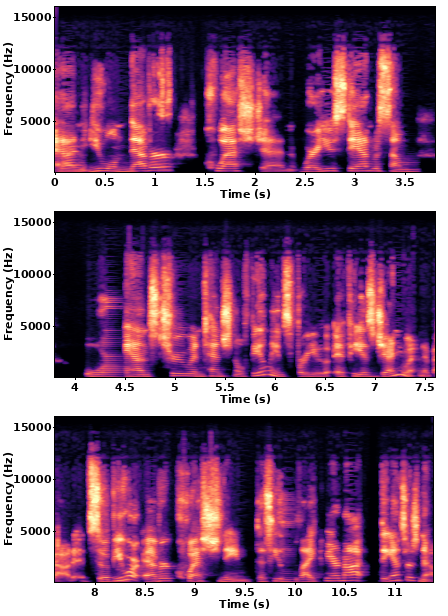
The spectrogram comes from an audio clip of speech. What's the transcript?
and right. you will never question where you stand with someone or man's true intentional feelings for you if he is genuine about it. So if you are ever questioning, does he like me or not? The answer is no.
